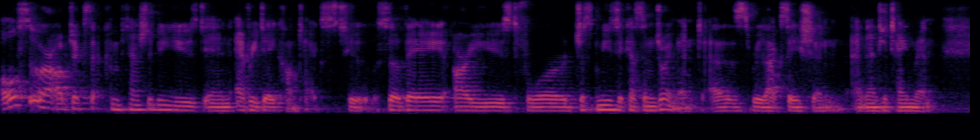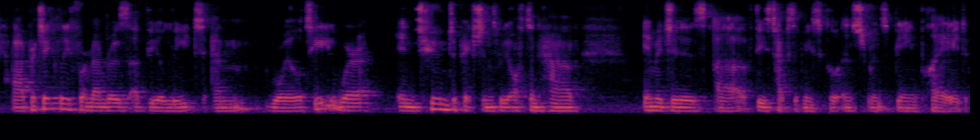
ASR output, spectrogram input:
also are objects that can potentially be used in everyday contexts too. So they are used for just music as enjoyment, as relaxation and entertainment, uh, particularly for members of the elite and royalty, where in tomb depictions we often have images of these types of musical instruments being played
